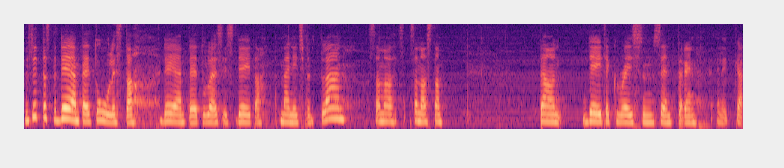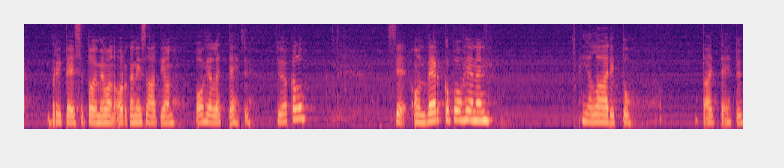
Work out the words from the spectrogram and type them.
No sitten tästä DMP-tuulista. DMP tulee siis Data Management Plan sanasta. Tämä on Data Creation Centerin, eli Briteissä toimivan organisaation pohjalle tehty työkalu. Se on verkkopohjainen ja laadittu tai tehty,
